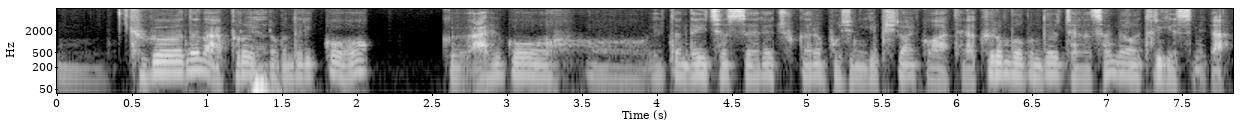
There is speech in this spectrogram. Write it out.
음, 그거는 앞으로 여러분들이 꼭 그 알고 어, 일단 네이처셀의 주가를 보시는 게 필요할 것 같아요. 그런 부분들 제가 설명을 드리겠습니다.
